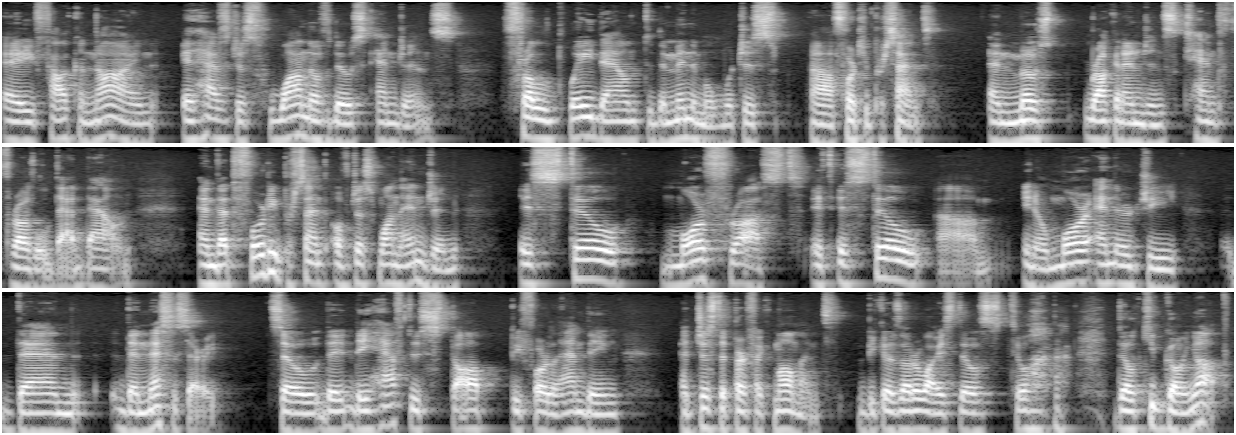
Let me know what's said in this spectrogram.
a Falcon 9, it has just one of those engines throttled way down to the minimum, which is uh, 40%. And most rocket engines can't throttle that down. And that 40% of just one engine is still more thrust. It is still um, you know more energy than than necessary. So they, they have to stop before landing at just the perfect moment because otherwise they'll still they'll keep going up.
